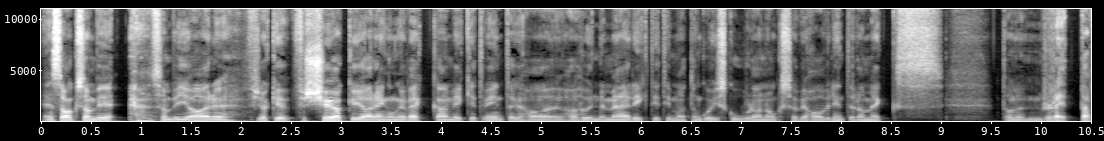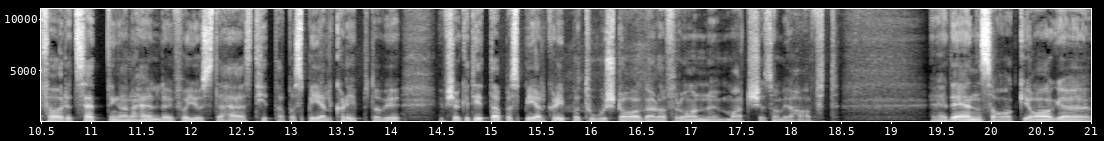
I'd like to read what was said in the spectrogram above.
en sak som vi, som vi gör, eh, försöker, försöker göra en gång i veckan, vilket vi inte har, har hunnit med riktigt i och med att de går i skolan också. Vi har väl inte de, ex, de rätta förutsättningarna heller för just det här att titta på spelklipp. Då. Vi, vi försöker titta på spelklipp på torsdagar då, från matcher som vi har haft. Eh, det är en sak. Jag, eh,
